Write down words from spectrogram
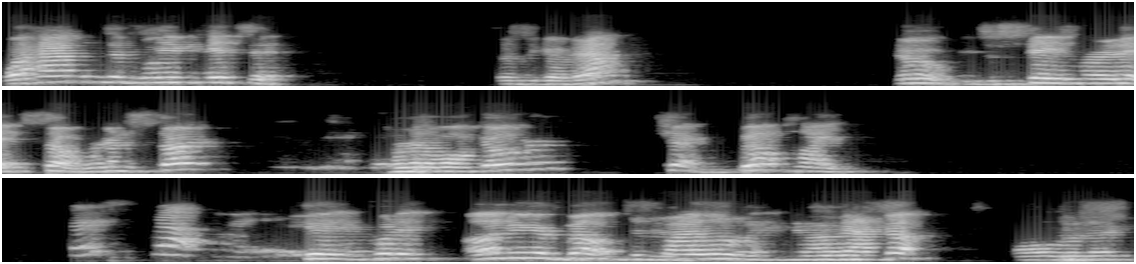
What happens if Liam hits it? Does it go down? No, it just stays where it is. So we're gonna start. We're gonna walk over, check belt height. First belt. height. Good, and put it under your belt just by a little bit. And back up. All the way.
